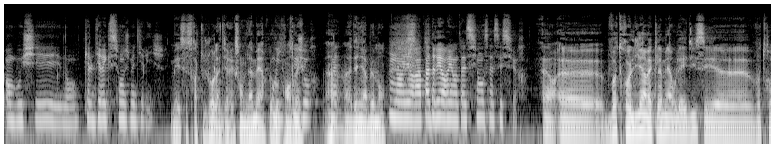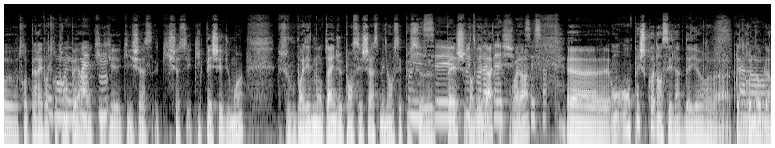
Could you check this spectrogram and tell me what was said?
embauché et dans quelle direction je me dirige. Mais ce sera toujours la direction de la mer que vous prendrez toujours. Hein, indéniablement. Non, il n'y aura pas de réorientation, ça c'est sûr. Alors, euh, votre lien avec la mer, vous l'avez dit, c'est euh, votre votre père et votre grand-père hein, qui, qui, qui, chasse, qui chassaient, qui pêchaient du moins. Parce que vous parliez de montagne, je pensais chasse, mais non, c'est plus euh, pêche dans des lacs. Pêche, voilà. ça. On, on, pêche quoi dans ces lacs d'ailleurs, près de Grenoble?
